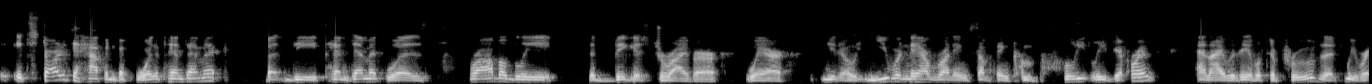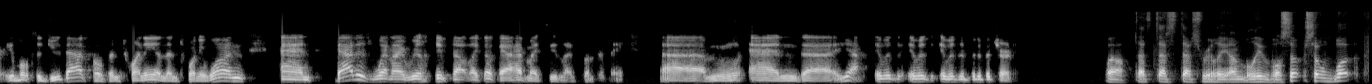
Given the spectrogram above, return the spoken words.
it started to happen before the pandemic, but the pandemic was probably the biggest driver where you know you were now running something completely different. And i was able to prove that we were able to do that both in 20 and then 21 and that is when i really felt like okay i have my sea legs under me. Um, and uh, yeah it was it was it was a bit of a journey Wow, that's that's that's really unbelievable. So so what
